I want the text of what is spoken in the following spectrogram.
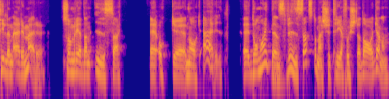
till en RMR som redan Isak eh, och eh, NAK är i. Eh, de har inte ens visats de här 23 första dagarna.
